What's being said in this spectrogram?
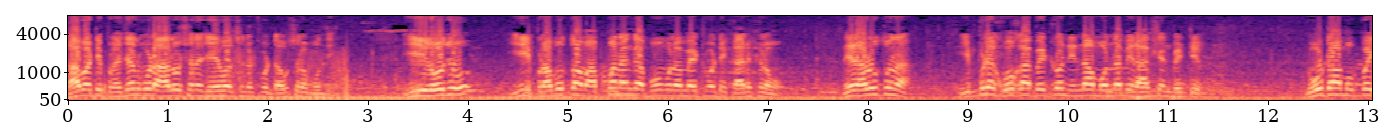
కాబట్టి ప్రజలు కూడా ఆలోచన చేయవలసినటువంటి అవసరం ఉంది. ఈరోజు ఈ ప్రభుత్వం అప్పనంగా భూములు అమ్మేటువంటి కార్యక్రమం. నేను అడుగుతున్నా ఇప్పుడే కోకాపేటలో నిన్న మొన్న మీరు యాక్షన్ పెట్టారు. నూట ముప్పై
